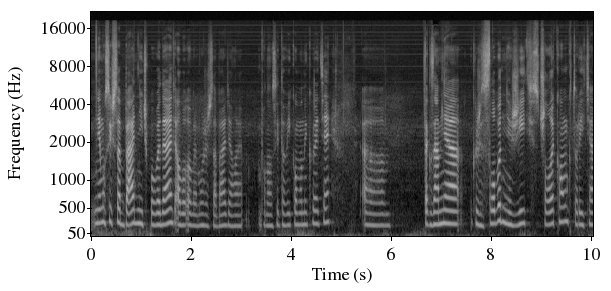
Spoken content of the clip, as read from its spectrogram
nemusíš sa báť nič povedať, alebo dobre, môžeš sa báť, ale potom si to vykomunikujete. Uh, tak za mňa akože slobodne žiť s človekom, ktorý ťa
